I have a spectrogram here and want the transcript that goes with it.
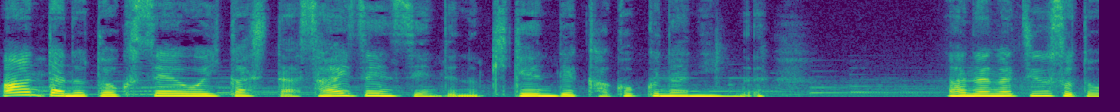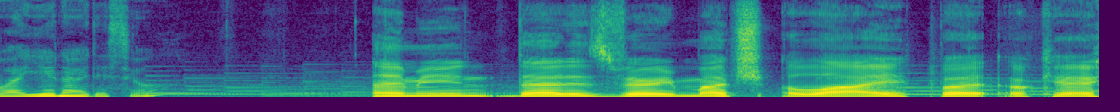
あんたの特性を生かした最前線での危険で過酷な任務あながち嘘とは言えないでしょ？I mean, that is very much a lie, but okay.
